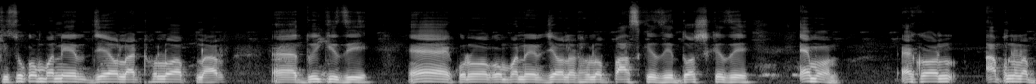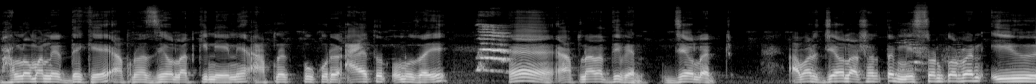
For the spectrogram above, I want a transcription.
কিছু কোম্পানির জিওলাইট হলো আপনার দুই কেজি হ্যাঁ কোনো কোম্পানির জিওলাইট হলো পাঁচ কেজি, দশ কেজি, এমন। এখন আপনারা ভালো মানের দেখে আপনারা জিওলাট কিনে এনে আপনার পুকুরের আয়তন অনুযায়ী হ্যাঁ আপনারা দিবেন জিওলাট আবার জিওলার সাথে মিশ্রণ করবেন ইউ-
